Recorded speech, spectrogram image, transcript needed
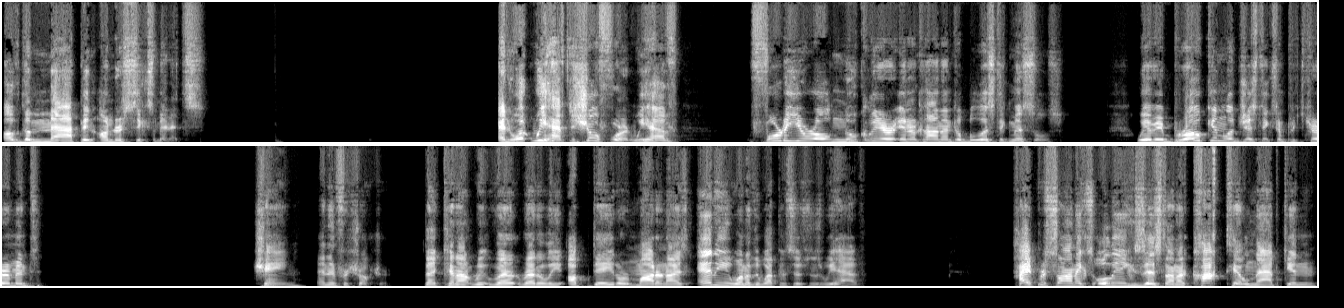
of the map in under six minutes. And what we have to show for it, we have 40 year old nuclear intercontinental ballistic missiles. We have a broken logistics and procurement chain and infrastructure that cannot re- readily update or modernize any one of the weapon systems we have. Hypersonics only exist on a cocktail napkin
